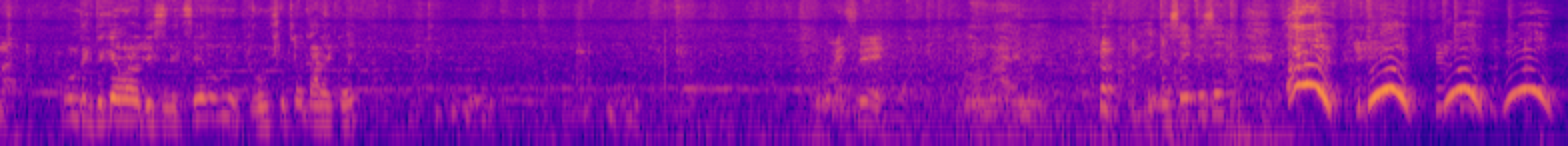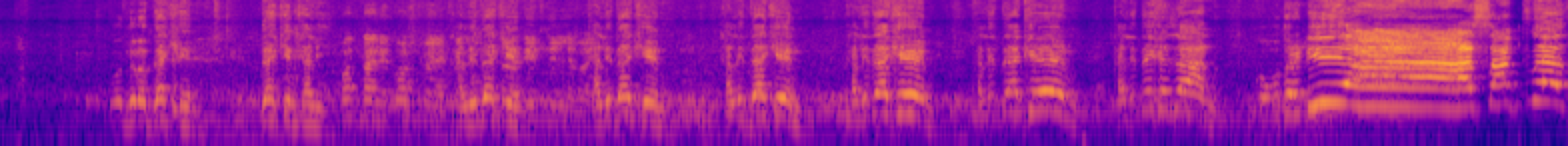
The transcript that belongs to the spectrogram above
না কোন দিক থেকে আমরা দেখছি দেখছি এরকম ড্রোন শুটটা কারে কয়? নাই নাই। এইটাছে আহ! বন্ধুরা দেখেন দেখেন খালি। খালি দেখেন খালি দেখেন খালি দেখেন খালি দেখেন খালি দেখেন খালি দেখে যান। কবুতর ডিয়া সাকসেস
